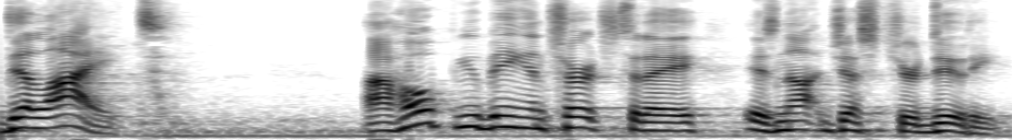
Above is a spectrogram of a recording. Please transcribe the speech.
delight. I hope you being in church today is not just your duty.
